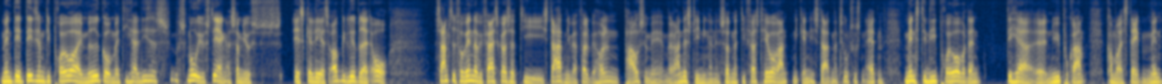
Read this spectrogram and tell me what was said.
Men det er det, som de prøver at imødegå med de her lige så små justeringer, som jo eskaleres op i løbet af et år. Samtidig forventer vi faktisk også, at de i starten i hvert fald vil holde en pause med, med rentestigningerne, sådan at de først hæver renten igen i starten af 2018, mens de lige prøver, hvordan det her øh, nye program kommer af staben. Men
